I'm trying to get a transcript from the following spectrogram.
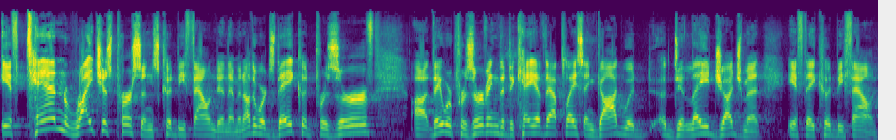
if 10 righteous persons could be found in them. In other words, they could preserve, uh, they were preserving the decay of that place, and God would uh, delay judgment if they could be found.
